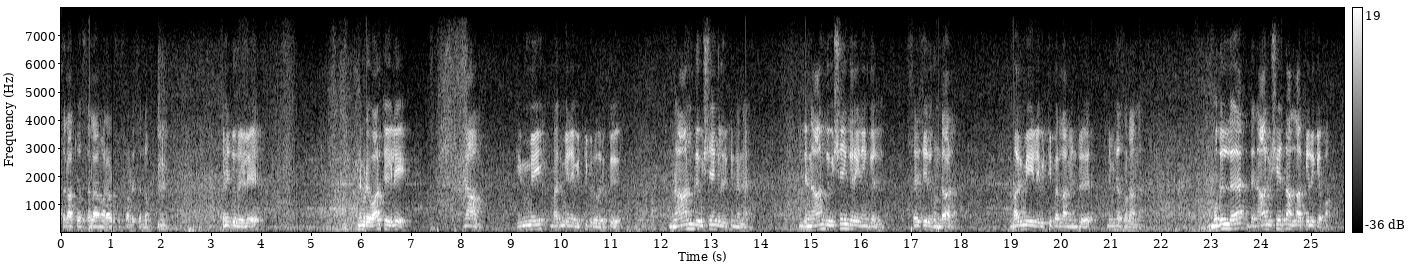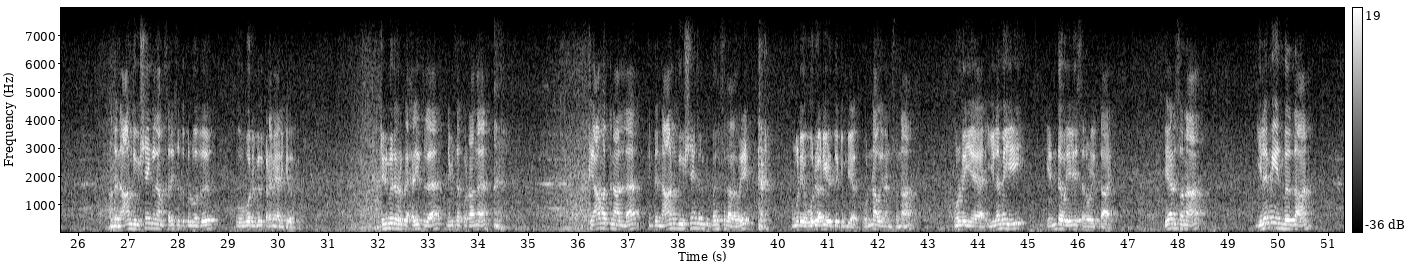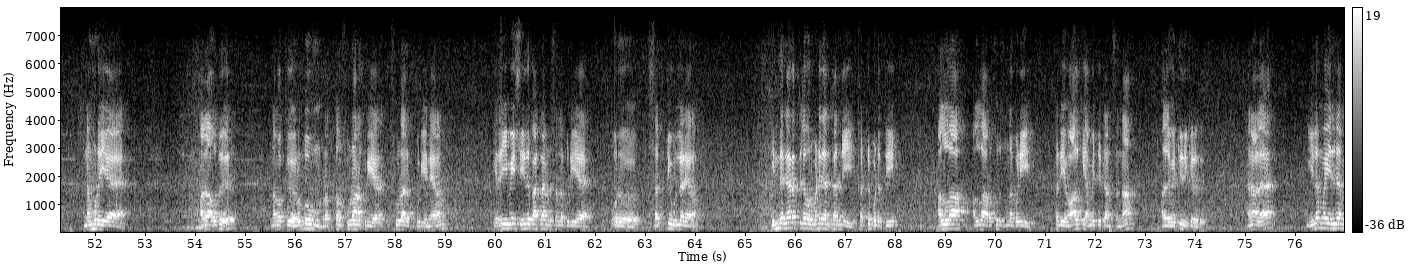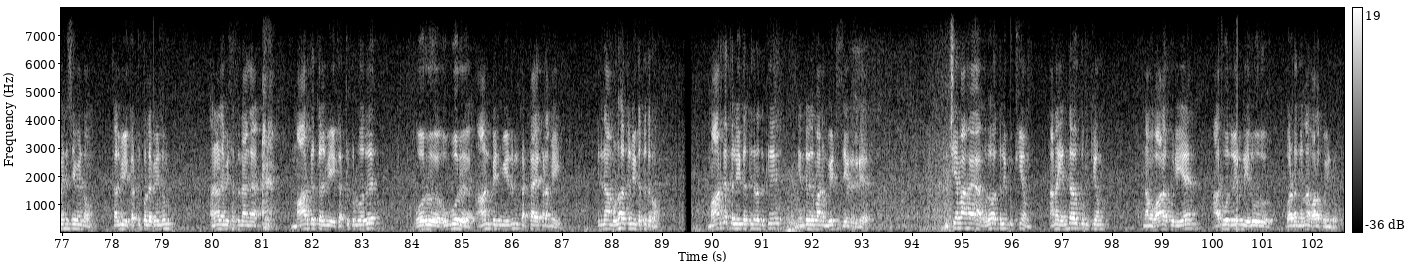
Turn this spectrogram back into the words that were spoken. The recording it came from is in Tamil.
அஸ்லாத்து வஸ்ஸலாம் அலா ரசூல் செல்லம் கணித்துறையிலே நம்முடைய வாழ்க்கையிலே நாம் இம்மை மறுமையிலே வெற்றி பெறுவதற்கு நான்கு விஷயங்கள் இருக்கின்றன. இந்த நான்கு விஷயங்களை நீங்கள் சரி செய்து கொண்டால் மறுமையிலே வெற்றி பெறலாம் என்று நிமிஷம் சொல்கிறாங்க முதல்ல இந்த நாலு விஷயத்தான் அல்லாஹ் கேள்வி கேட்பான். அந்த நான்கு விஷயங்களை நாம் சரி செய்து கொள்வது ஒவ்வொரு மீது கடமையாக இருக்கிறது. திருமதி அவருக்கு ஹரீஸில் நிமிஷம் சொல்கிறாங்க கியாமத்து நாளில் இந்த நான்கு விஷயங்களுக்கு பதில் சொல்லாதவரை உங்களுடைய ஒரு அடி எடுத்து வைக்க முடியாது. ஒன்றாவது என்னென்னு சொன்னால் உன்னுடைய இளமையை எந்த வழியிலே செலவழித்தாய்? ஏன்னு சொன்னால் இளமை என்பது தான் நம்முடைய அதாவது நமக்கு ரொம்பவும் ரத்தம் சூடானக்கூடிய சூடாக இருக்கக்கூடிய நேரம். எதையுமே செய்து பார்க்கலாம் என்று சொல்லக்கூடிய ஒரு சக்தி உள்ள நேரம். இந்த நேரத்தில் ஒரு மனிதன் தன்னை கட்டுப்படுத்தி அல்லாஹ் அல்லாஹ் ரசூல் சொன்னபடி தன்னுடைய வாழ்க்கையை அமைத்துட்டான்னு சொன்னால் அதில் வெற்றி இருக்கிறது. அதனால் இளம் வயதில் நம்ம என்ன செய்ய வேண்டும்? கல்வியை கற்றுக்கொள்ள வேண்டும். அதனால் நம்பி சொன்னாங்க மார்க்க கல்வியை கற்றுக்கொள்வது ஒரு ஒவ்வொரு ஆண் பெண் மீதும் கட்டாய கடமை. இது நாம் உலக கல்வி கற்றுக்கிறோம் மார்க்க கல்வி கற்றுக்கிறதுக்கு எந்த விதமான முயற்சி செய்கிறது கிடையாது. நிச்சயமாக உலக கல்வி முக்கியம். ஆனால் எந்த அளவுக்கு முக்கியம்? நம்ம வாழக்கூடிய அறுபதுலேருந்து எழுபது வருடங்கள் தான் வாழ போயின்றோம்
